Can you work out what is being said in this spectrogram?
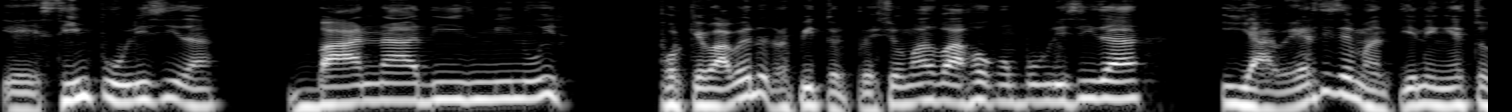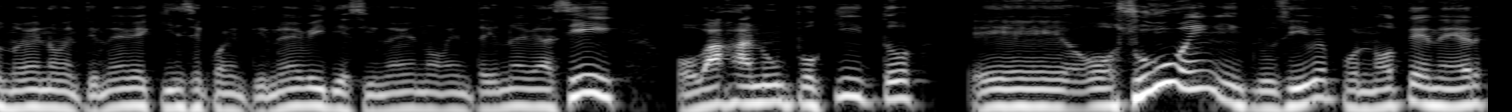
eh, sin publicidad, van a disminuir. Porque va a haber, repito, el precio más bajo con publicidad y a ver si se mantienen estos 9.99, 15.49 y 19.99 así, o bajan un poquito, eh, o suben inclusive por no tener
